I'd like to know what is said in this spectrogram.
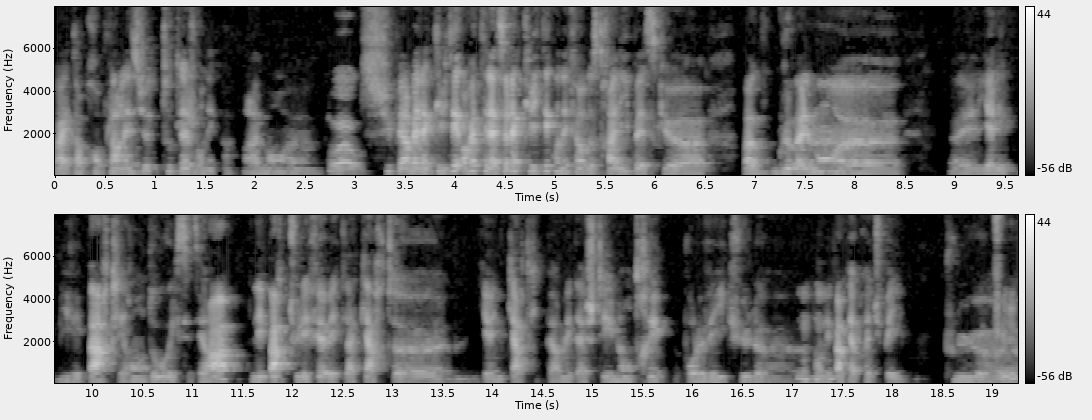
ouais, t'en prends plein les yeux toute la journée. Quoi. Vraiment, euh, super belle activité. En fait, c'est la seule activité qu'on ait fait en Australie parce que euh, bah, globalement, euh, il y a les, les, parcs, les randos, etc. Les parcs, tu les fais avec la carte. Il y a une carte qui te permet d'acheter une entrée pour le véhicule dans les mhm. parcs. Après, tu payes plus. plus.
